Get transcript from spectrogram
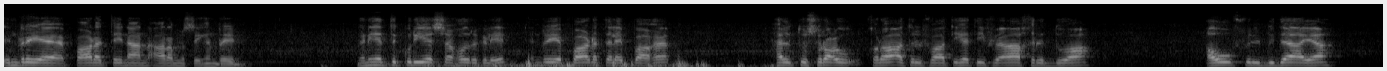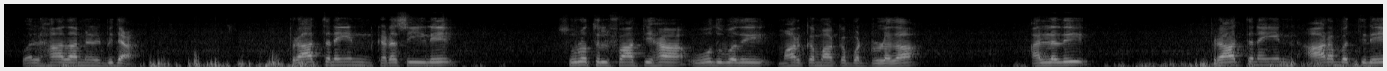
இன்றைய பாடத்தை நான் ஆரம்ப செய்கின்றேன். கணியத்துக்குரிய சகோதரர்களே இன்றைய பாடத்தலைப்பாக ஹல் துஸ்ரவு குராத்துல் ஃபாத்திஹதி ஃபி ஆஹிர் துவா அவு ஃபில் பிதாயா வல் பிதா. பிரார்த்தனையின் கடைசியிலே சூரத்துல் ஃபாத்திஹா ஓதுவது மார்க்கமாக்கப்பட்டுள்ளதா? அல்லது பிரார்த்தனையின் ஆரம்பத்திலே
